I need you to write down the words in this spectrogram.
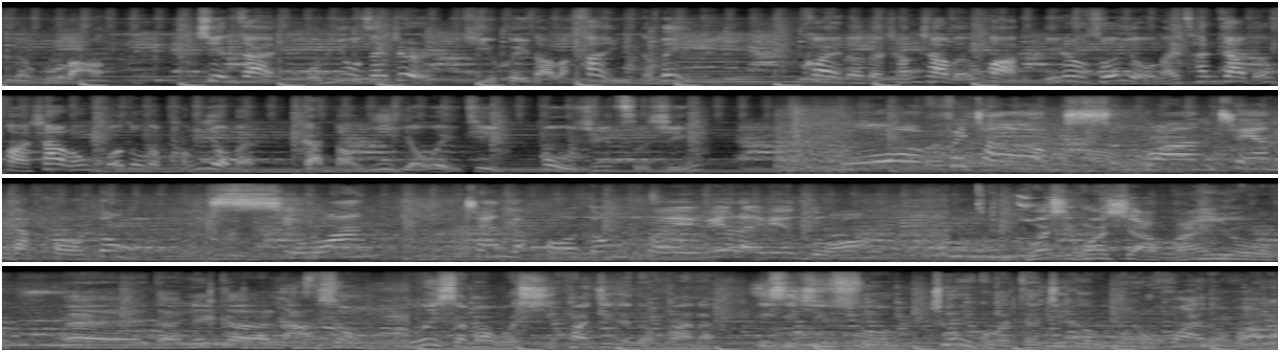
字的古老。现在，我们又在这儿体会到了汉语的魅力。快乐的长沙文化也让所有来参加文化沙龙活动的朋友们感到意犹未尽，不虚此行。我非常喜欢这样的活动，希望这样的活动会越来越多。我喜欢小朋友呃的那个朗诵，为什么我喜欢这个的话呢？意思就是说，中国的这个文化的话呢，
